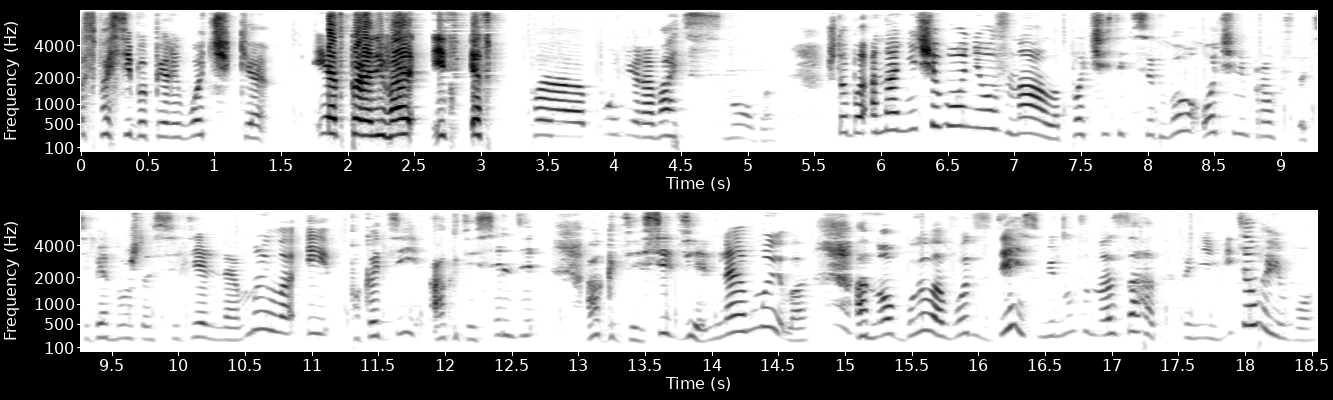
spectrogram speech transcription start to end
Спасибо, переводчики. И отправить... И, и, полировать снова. Чтобы она ничего не узнала, почистить седло очень просто. Тебе нужно сидельное мыло и... Погоди, а где, сельди... а где сидельное мыло? Оно было вот здесь, минуту назад. Ты не видела его?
